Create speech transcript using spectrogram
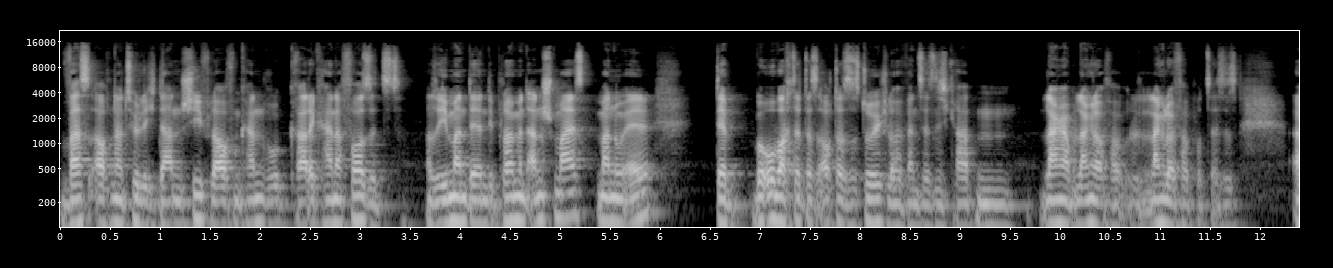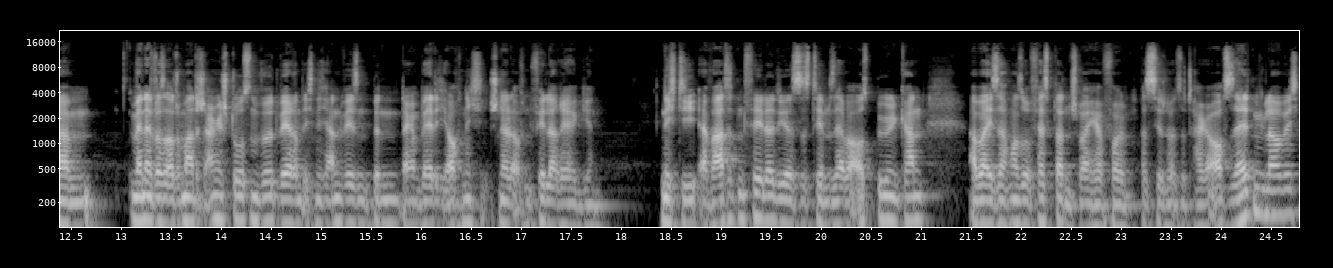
was auch natürlich dann schieflaufen kann, wo gerade keiner vorsitzt. Also jemand, der ein Deployment anschmeißt, manuell, der beobachtet das auch, dass es durchläuft, wenn es jetzt nicht gerade ein langer Langläufer, Langläuferprozess ist. Ähm, wenn etwas automatisch angestoßen wird, während ich nicht anwesend bin, dann werde ich auch nicht schnell auf einen Fehler reagieren. Nicht die erwarteten Fehler, die das System selber ausbügeln kann, aber ich sag mal so, Festplattenspeicher voll passiert heutzutage auch selten, glaube ich.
